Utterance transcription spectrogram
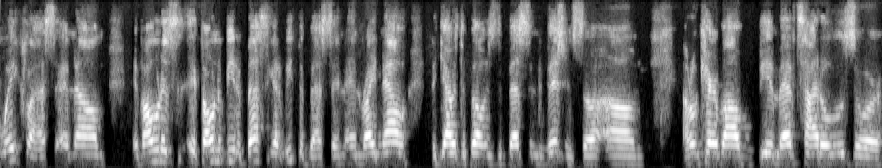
weight class. And um, if I want to if I want to be the best, I got to beat the best. And, and right now, the guy with the belt is the best in the division. So um, I don't care about BMF titles or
